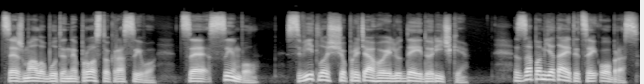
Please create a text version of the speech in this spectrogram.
Це ж мало бути не просто красиво, це символ, світло, що притягує людей до річки. Запам'ятайте цей образ,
